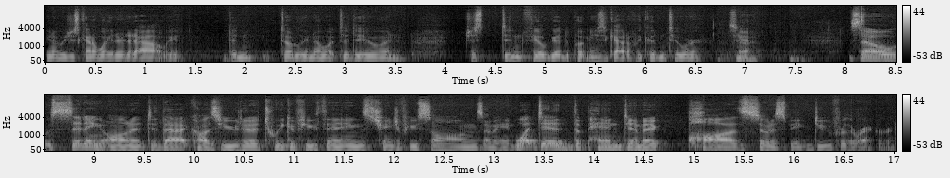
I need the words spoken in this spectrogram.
you know, we just kind of waited it out. We didn't totally know what to do and just didn't feel good to put music out if we couldn't tour. So. Yeah. So, sitting on it, did that cause you to tweak a few things, change a few songs? I mean, what did the pandemic pause, so to speak, do for the record?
